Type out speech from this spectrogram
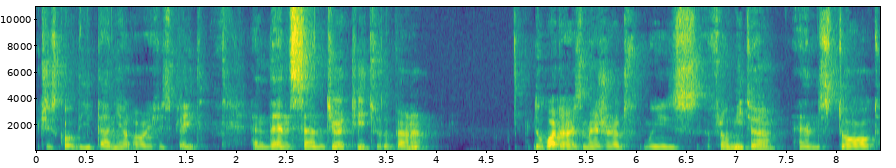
which is called the Daniel orifice plate, and then sent directly to the burner. The water is measured with a flow meter and stored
